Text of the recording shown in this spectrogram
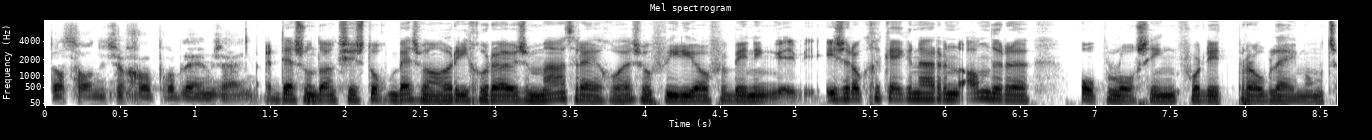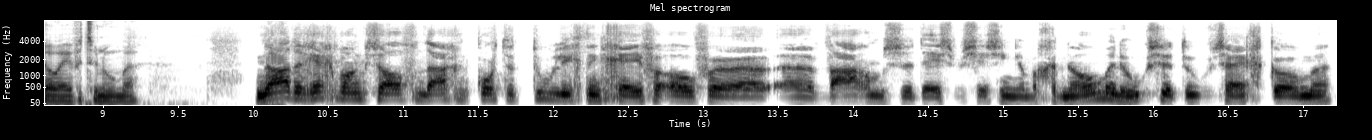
dat zal niet zo'n groot probleem zijn. Desondanks is het toch best wel een rigoureuze maatregel, zo'n videoverbinding. Is er ook gekeken naar een andere oplossing voor dit probleem, om het zo even te noemen? Nou, de rechtbank zal vandaag een korte toelichting geven over uh, waarom ze deze beslissing hebben genomen en hoe ze toe zijn gekomen.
